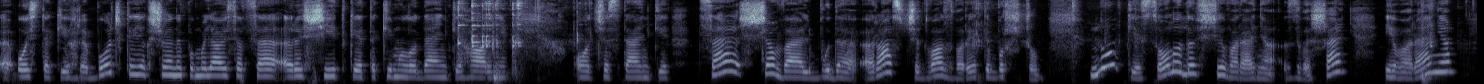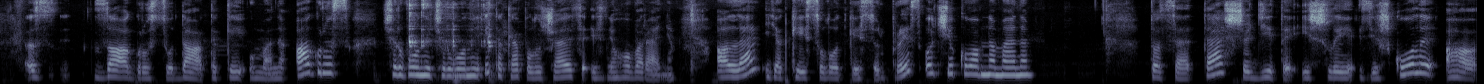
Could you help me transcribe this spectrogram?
Е, Ось такі грибочки, якщо я не помиляюся, це решітки, такі молоденькі, гарні. От чистенькі. Це щавель буде раз чи два зварити борщу. Ну, ті солодощі, варення з вишень і варення з, з агрусу. Да, такий у мене агрус червоний-червоний, і таке виходить із нього варення. Але який солодкий сюрприз очікував на мене, то це те, що діти йшли зі школи, а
